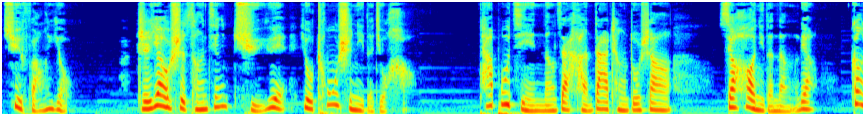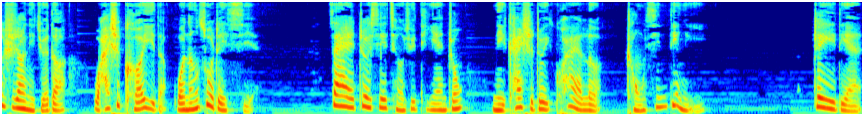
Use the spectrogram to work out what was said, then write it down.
去访友，只要是曾经取悦又充实你的就好。它不仅能在很大程度上消耗你的能量，更是让你觉得我还是可以的，我能做这些。在这些情绪体验中，你开始对快乐重新定义。这一点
